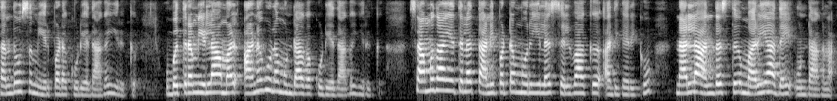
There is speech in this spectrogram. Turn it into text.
சந்தோஷம் ஏற்படக்கூடியதாக இருக்குது உபத்திரம் இல்லாமல் அனுகூலம் உண்டாகக்கூடியதாக இருக்குது சமுதாயத்தில் தனிப்பட்ட முறையில் செல்வாக்கு அதிகரிக்கும். நல்ல அந்தஸ்து மரியாதை உண்டாகலாம்.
